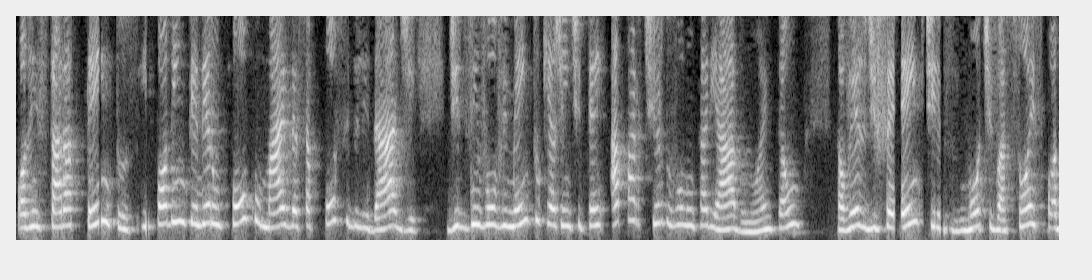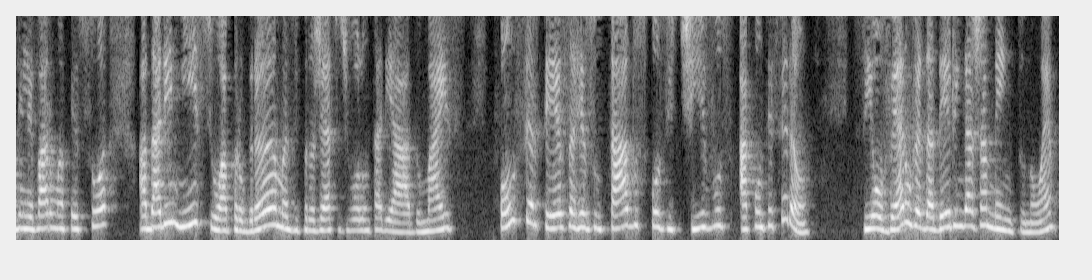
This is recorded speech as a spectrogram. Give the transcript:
podem estar atentos e podem entender um pouco mais dessa possibilidade de desenvolvimento que a gente tem a partir do voluntariado, não é? Então, talvez diferentes motivações podem levar uma pessoa a dar início a programas e projetos de voluntariado, mas com certeza resultados positivos acontecerão. Se houver um verdadeiro engajamento, não é?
